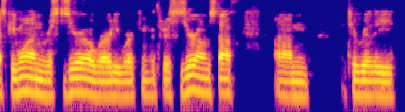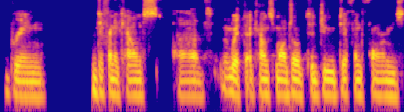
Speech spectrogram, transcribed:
SP1, RISC Zero. We're already working with RISC Zero and stuff um, to really bring different accounts of with the accounts module to do different forms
